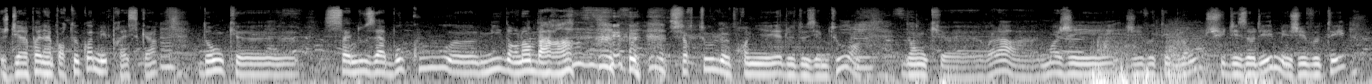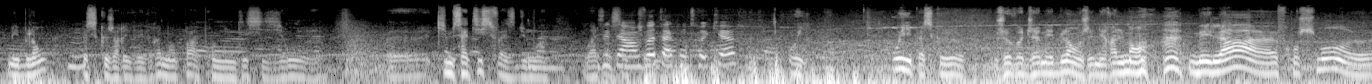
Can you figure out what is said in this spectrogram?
je dirais pas n'importe quoi, mais presque. hein. Donc euh, ça nous a beaucoup mis dans l'embarras, surtout le premier, le deuxième tour. Donc euh, voilà, moi j'ai voté blanc. Je suis désolée, mais j'ai voté, mais blanc, parce que j'arrivais vraiment pas à prendre une décision euh, euh, qui me satisfasse du moins. Voilà, C'était un vote à contre-coeur Oui. Oui, parce que je vote jamais blanc généralement. Mais là, euh, franchement, euh,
